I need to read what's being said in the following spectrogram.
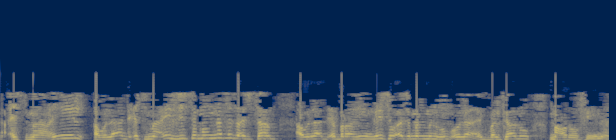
إسماعيل أولاد إسماعيل جسمهم نفس أجسام أولاد إبراهيم ليسوا أجمل منهم أولئك بل كانوا معروفين.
